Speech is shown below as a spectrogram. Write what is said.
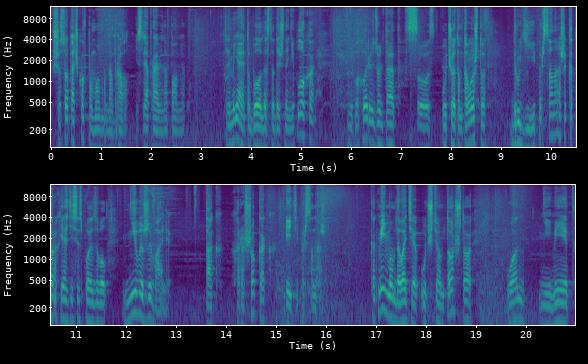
600 очков, по-моему, набрал, если я правильно помню. Для меня это было достаточно неплохо, неплохой результат с учетом того, что другие персонажи, которых я здесь использовал, не выживали так хорошо, как эти персонажи. Как минимум, давайте учтем то, что он не имеет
